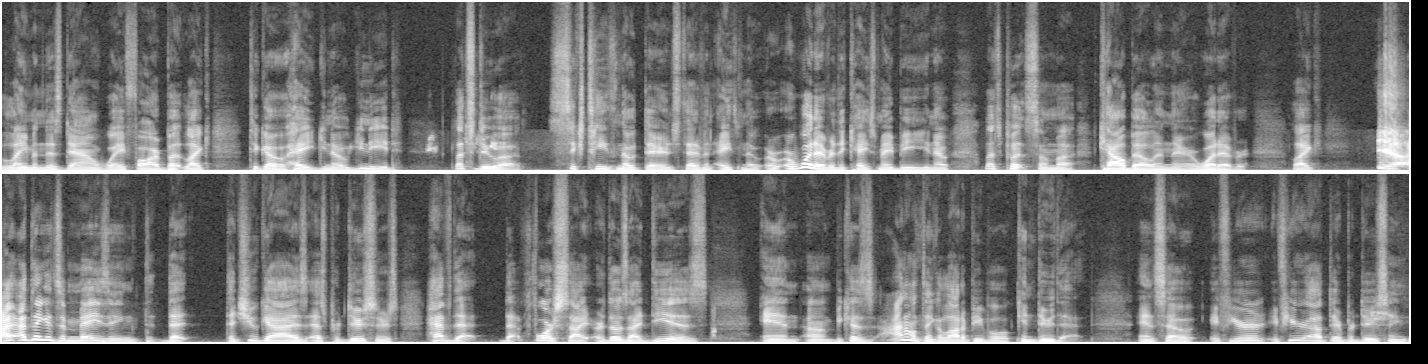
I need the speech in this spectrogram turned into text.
laming this down way far, but like to go, hey, you know, you need, let's do a 16th note there instead of an eighth note, or, or whatever the case may be. You know, let's put some uh, cowbell in there or whatever. Like, Yeah. I, I think it's amazing th- that that you guys as producers have that that foresight or those ideas, and um, because I don't think a lot of people can do that. And so if you're if you're out there producing,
